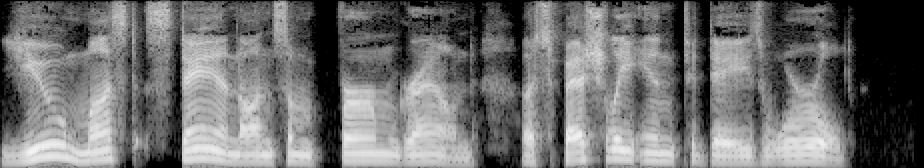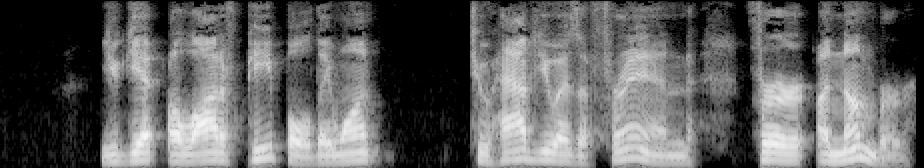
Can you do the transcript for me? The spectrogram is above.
you must stand on some firm ground especially in today's world. You get a lot of people, they want to have you as a friend for a number.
